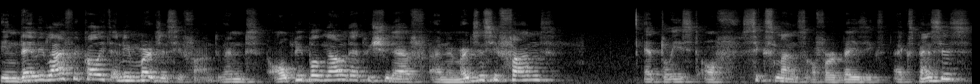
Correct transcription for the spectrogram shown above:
In daily life, we call it an emergency fund, and all people know that we should have an emergency fund at least of six months of our basic expenses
